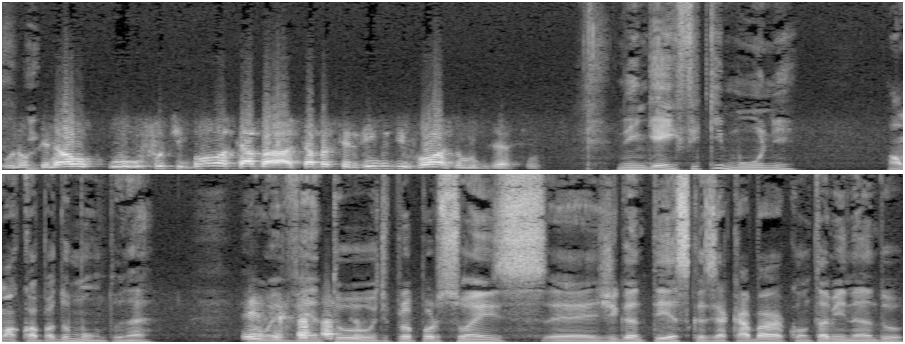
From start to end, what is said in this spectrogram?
No final, o, o, futebol acaba, acaba servindo de voz, vamos dizer assim. Ninguém fica imune a uma Copa do Mundo, né? É um evento de proporções é, gigantescas e acaba contaminando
